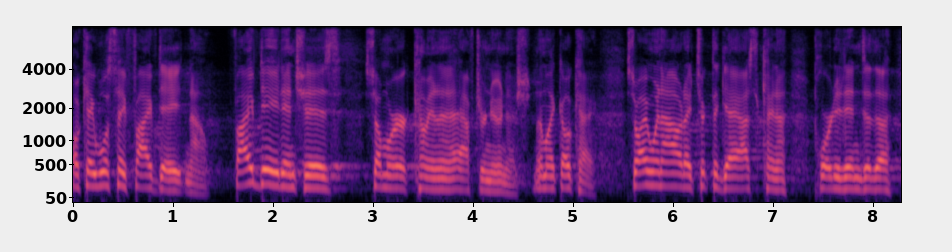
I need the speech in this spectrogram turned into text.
Okay, we'll say five to eight now. Five to eight inches, somewhere coming in the afternoonish. And I'm like, okay. So I went out, I took the gas, kind of poured it into the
